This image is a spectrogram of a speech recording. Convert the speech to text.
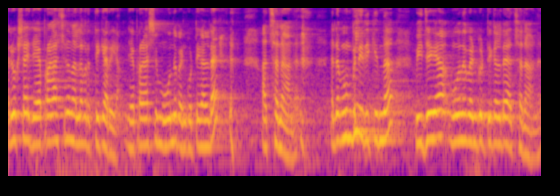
ഒരുപക്ഷെ ജയപ്രകാശിന് നല്ല വൃത്തിക്കറിയാം. ജയപ്രകാശ് മൂന്ന് പെൺകുട്ടികളുടെ അച്ഛനാണ്. എന്റെ മുമ്പിലിരിക്കുന്ന വിജയ മൂന്ന് പെൺകുട്ടികളുടെ അച്ഛനാണ്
